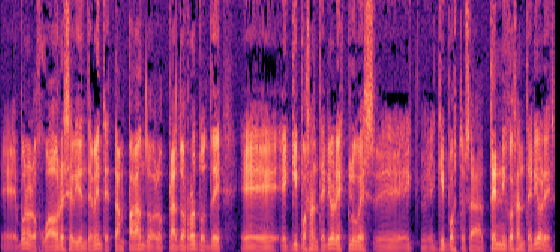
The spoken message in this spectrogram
eh, bueno, los jugadores evidentemente están pagando los platos rotos de eh, equipos anteriores, clubes, eh, equipos, o sea, técnicos anteriores,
